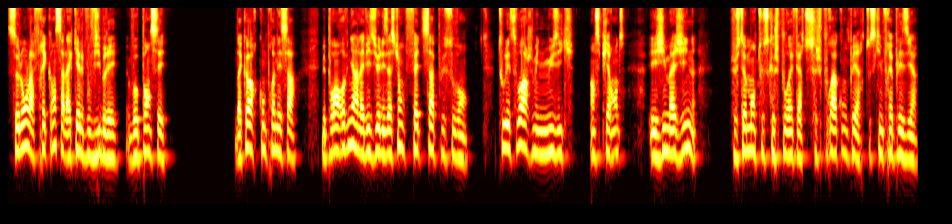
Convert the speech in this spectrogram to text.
selon la fréquence à laquelle vous vibrez, vos pensées. D'accord? Comprenez ça. Mais pour en revenir à la visualisation, faites ça plus souvent. Tous les soirs, je mets une musique inspirante et j'imagine justement tout ce que je pourrais faire, tout ce que je pourrais accomplir, tout ce qui me ferait plaisir.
